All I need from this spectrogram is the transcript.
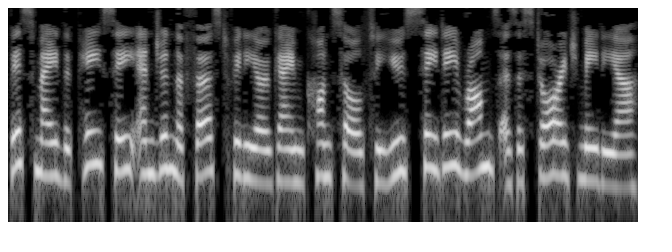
This made the PC Engine the first video game console to use CD-ROMs as a storage media.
